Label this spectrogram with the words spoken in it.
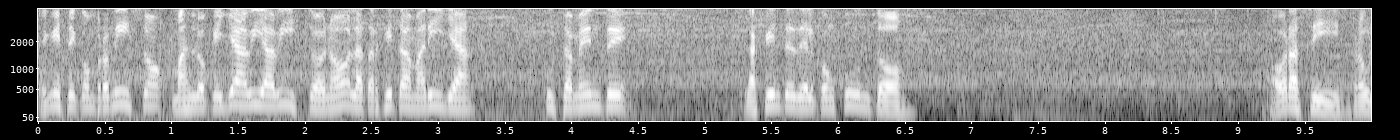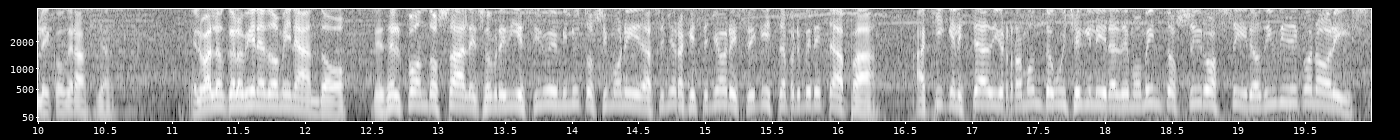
en este compromiso, más lo que ya había visto, ¿no? La tarjeta amarilla, justamente la gente del conjunto. Ahora sí, Rauleco, gracias. El balón que lo viene dominando. Desde el fondo sale sobre 19 minutos y moneda. Señoras y señores, en esta primera etapa. Aquí en el estadio Ramón Tahuiche Aguilera. De momento 0 a 0. Divide con Oris.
